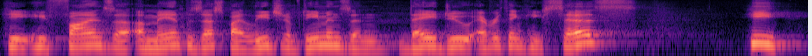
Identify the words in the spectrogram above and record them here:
He, he finds a, a man possessed by a legion of demons and they do everything he says. He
